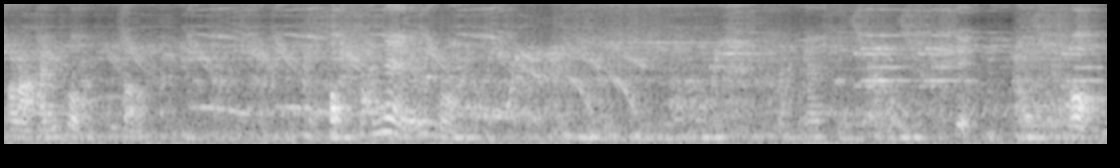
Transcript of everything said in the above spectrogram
好吧，还不错，至少。哦，烦呢，为什么？应该是。对。哦，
